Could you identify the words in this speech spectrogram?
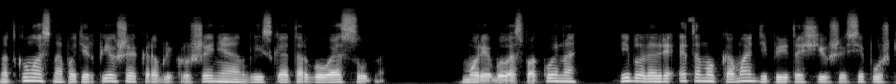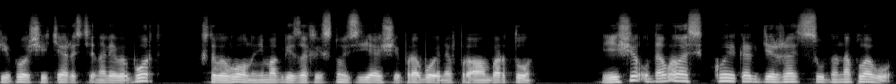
наткнулась на потерпевшее кораблекрушение английское торговое судно. Море было спокойно, и благодаря этому команде, перетащившей все пушки и прочие тяжести на левый борт, чтобы волны не могли захлестнуть зияющие пробоины в правом борту, еще удавалось кое-как держать судно на плаву.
